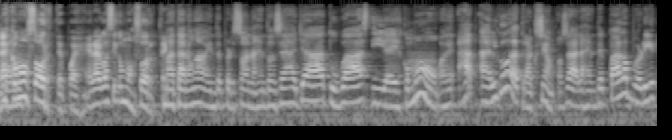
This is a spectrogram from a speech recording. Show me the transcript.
Es como sorte, pues, era algo así como sorte. Mataron a 20 personas. Entonces allá tú vas y ahí es como es algo de atracción. O sea, la gente paga por ir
